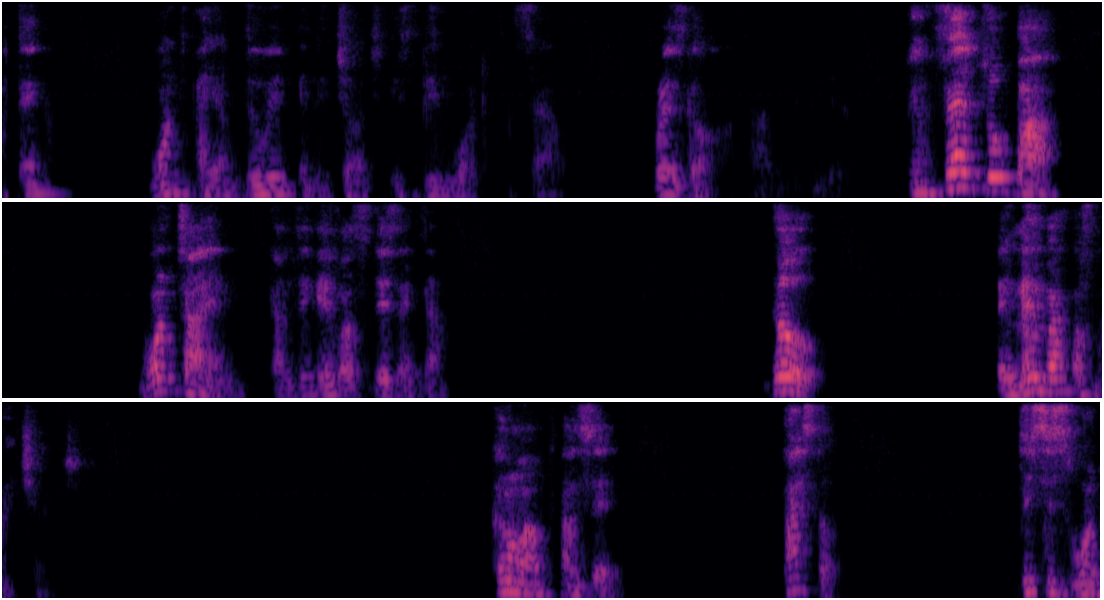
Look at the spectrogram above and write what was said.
I think what I am doing in the church is being what? Myself. Praise God. And felt so bad. One time, Kamsi gave us this example. Though a member of my church come out and say, Pastor, this is what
